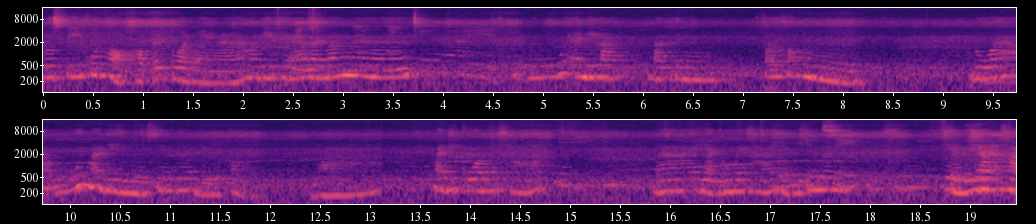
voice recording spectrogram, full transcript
ดูซิคุณหมอขอไปตรวจหน่อยนะมาดีแพ้อะไรบ้างนะอุ้ยอันนี้รับรับเป็นสร้อยข้อมือดูว่าอุ้ยมาดีมีเส้นเลือดเยอะหรือเปล่าว้าวมาดีกลัวไหมคะ ได้อยากรู้ไหมคะเห็นเส้นเลือดเห็นหรือยังคะ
